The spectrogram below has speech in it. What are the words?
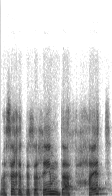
Masechet Pesachim, Daf Het.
